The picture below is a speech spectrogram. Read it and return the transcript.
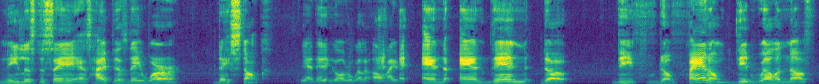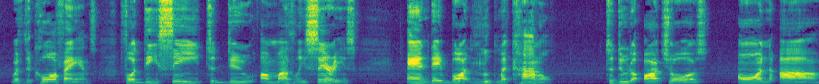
Needless to say, as hyped as they were, they stunk. Yeah, they didn't go over well at all. I, And and then the the the Phantom did well enough with the core fans for DC to do a monthly series, and they bought Luke McDonnell to do the art chores on uh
